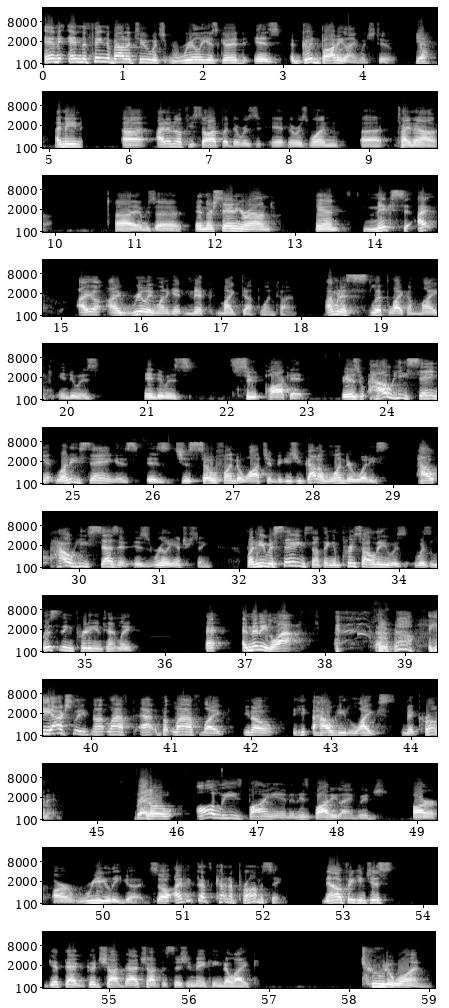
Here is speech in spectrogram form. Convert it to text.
and and the thing about it too, which really is good, is a good body language too. Yeah, I mean, uh, I don't know if you saw it, but there was there was one uh, timeout uh, it was a, and they're standing around and mix. I, I, I really want to get Mick mic'd up one time. I'm going to slip like a mic into his, into his suit pocket because how he's saying it, what he's saying is is just so fun to watch him because you've got to wonder what he's how how he says it is really interesting. But he was saying something, and Prince Ali was was listening pretty intently, and, and then he laughed. he actually not laughed at, but laughed like you know he, how he likes Mick Cronin. Right. So Lee's buy-in and his body language are are really good. So I think that's kind of promising. Now, if we can just get that good shot, bad shot decision making to like two to one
